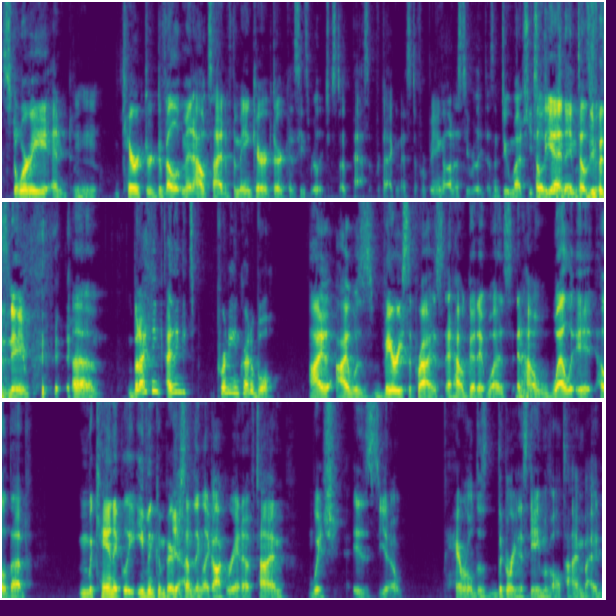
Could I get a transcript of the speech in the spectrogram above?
story and hmm character development outside of the main character because he's really just a passive protagonist. If we're being honest, he really doesn't do much He tells the end. He tells you his name. um, but I think I think it's pretty incredible. I I was very surprised at how good it was and Mhm. how well it held up mechanically, even compared Yeah. to something like Ocarina of Time, which is you know heralded as the greatest game of all time by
